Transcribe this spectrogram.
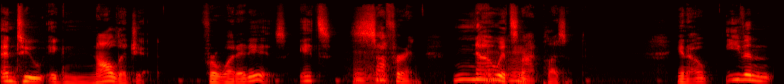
and to acknowledge it for what it is. It's mm-hmm. suffering. No, mm-hmm. it's not pleasant. You know, even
